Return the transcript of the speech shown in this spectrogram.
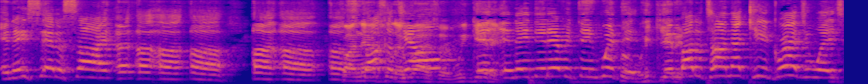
and they set aside a, a, a, a, a, a, a stock Financial account, advisor, we get and, it. and they did everything with it, We get then it. by the time that kid graduates,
